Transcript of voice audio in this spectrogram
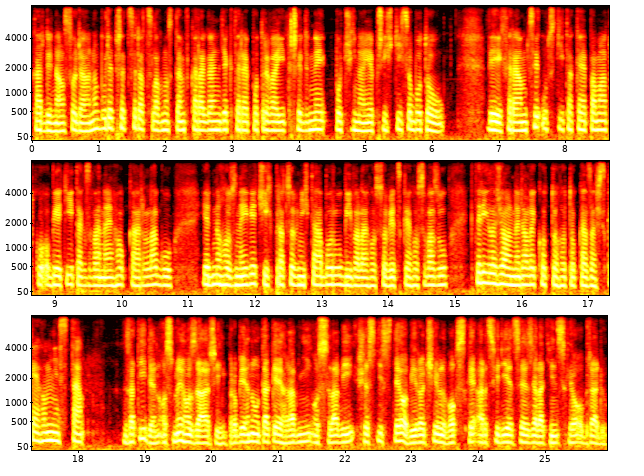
Kardinál Sodano bude předsedat slavnostem v Karagandě, které potrvají tři dny, počínaje příští sobotou. V jejich rámci uctí také památku obětí tzv. Karlagu, jednoho z největších pracovních táborů bývalého Sovětského svazu, který ležel nedaleko tohoto kazašského města. Za týden 8. září proběhnou také hlavní oslavy 6. výročí Lvovské arcidiecéze latinského obřadu.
